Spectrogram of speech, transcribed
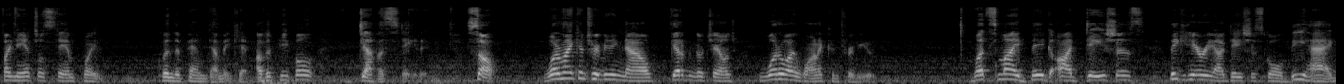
financial standpoint when the pandemic hit. Other people devastated. So what am I contributing now? Get up and go challenge. What do I want to contribute? What's my big audacious, big hairy audacious goal? BHAG,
